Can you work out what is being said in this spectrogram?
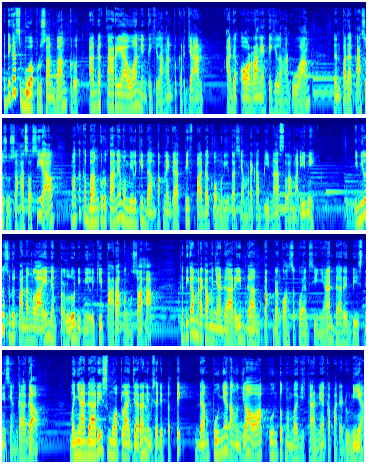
Ketika sebuah perusahaan bangkrut, ada karyawan yang kehilangan pekerjaan ada orang yang kehilangan uang, dan pada kasus usaha sosial, maka kebangkrutannya memiliki dampak negatif pada komunitas yang mereka bina selama ini. Inilah sudut pandang lain yang perlu dimiliki para pengusaha ketika mereka menyadari dampak dan konsekuensinya dari bisnis yang gagal. Menyadari semua pelajaran yang bisa dipetik dan punya tanggung jawab untuk membagikannya kepada dunia.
